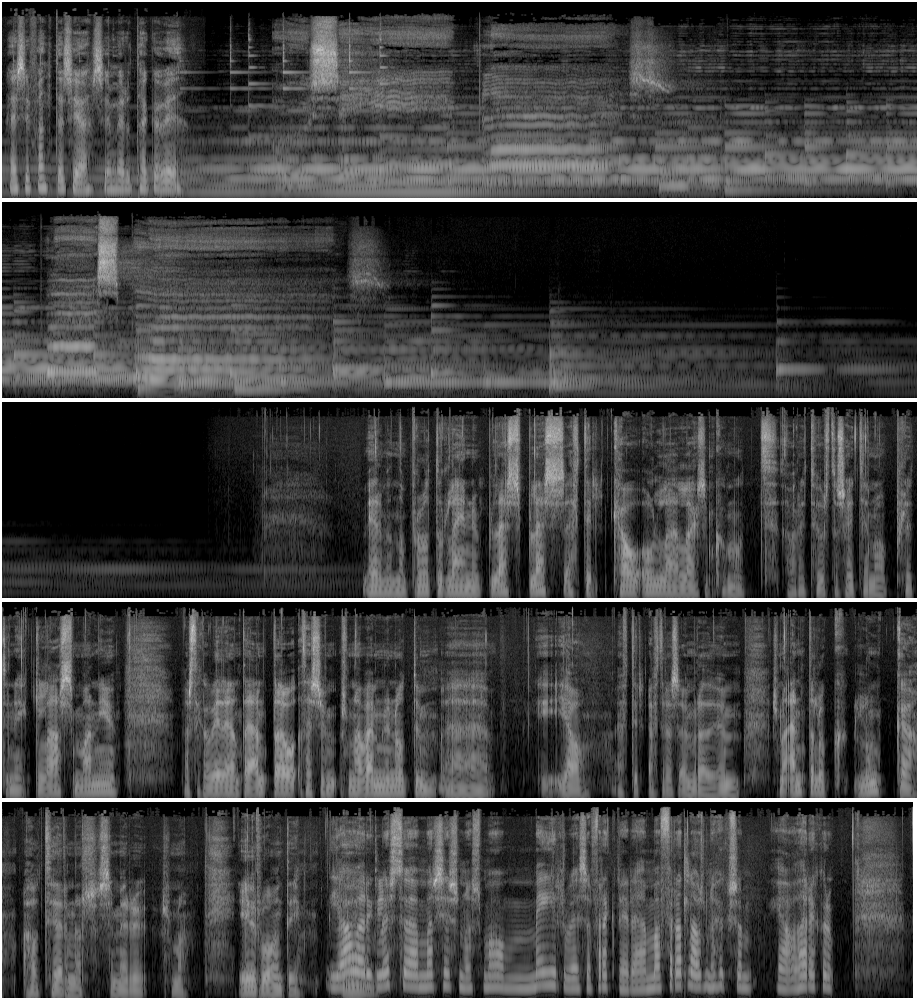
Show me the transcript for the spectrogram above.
Þessi fantasia sem er að taka við. Og segi Við erum þarna brotur læginu Bless Bless eftir K. Óla lag sem kom út árið 2017 á plutunni Glasmanju. Mest eitthvað viðegandi enda á þessum svona væmnu nótum uh, já, eftir, eftir þessa umræðu um svona endalók lunga hátíðarinnar sem eru svona yfirvofandi. Já, um, það er ekki löstu að maður sé svona smá meir við þessa fregnir eða maður fyrir svona að hugsa um, já, það er eitthvað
